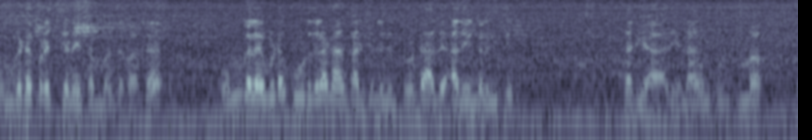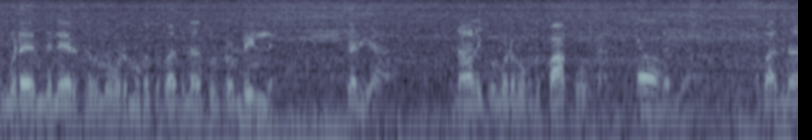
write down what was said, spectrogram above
உங்களோட பிரச்சனை சம்பந்தமாக உங்களை விட கூடுதலாக நாங்கள் கரிசனை எடுத்துக்கொண்டு அது அது எங்களுக்கு தெரியும். சரியா? அது நாங்கள் சும்~ சும்மா உங்களோட இந்த நேரத்தில் வந்து உங்களோட முகத்தை பார்த்து நான் சொல்கிறோம்ட்டு இல்லை. சரியா? நாளைக்கு உங்களோட முகத்தை ஓ. சரியா? அப்போ அதனால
